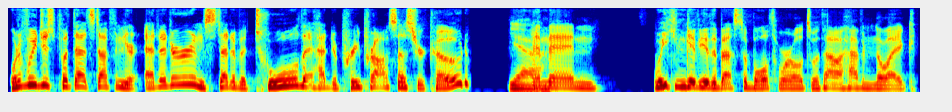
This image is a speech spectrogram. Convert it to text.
What if we just put that stuff in your editor instead of a tool that had to pre-process your code? yeah. And then we can give you the best of both worlds without having to like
